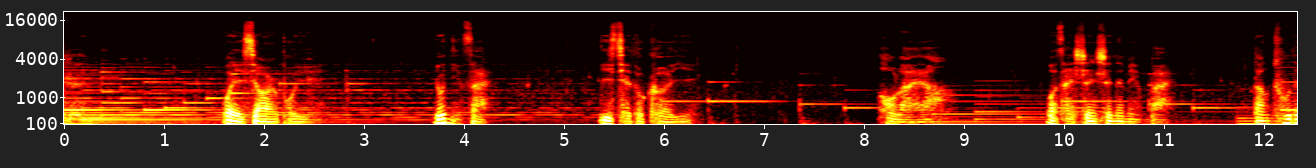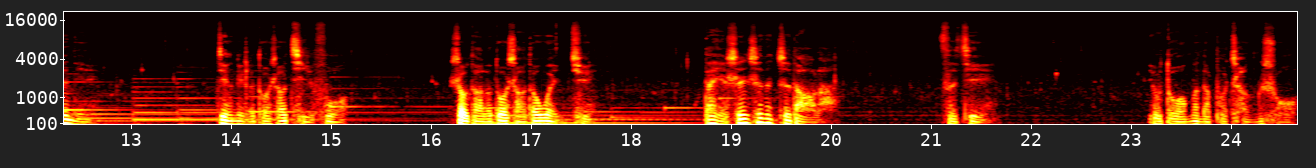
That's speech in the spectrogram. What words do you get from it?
人。”我也笑而不语。有你在，一切都可以。后来啊，我才深深的明白，当初的你经历了多少起伏，受到了多少的委屈。但也深深的知道了，自己有多么的不成熟。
